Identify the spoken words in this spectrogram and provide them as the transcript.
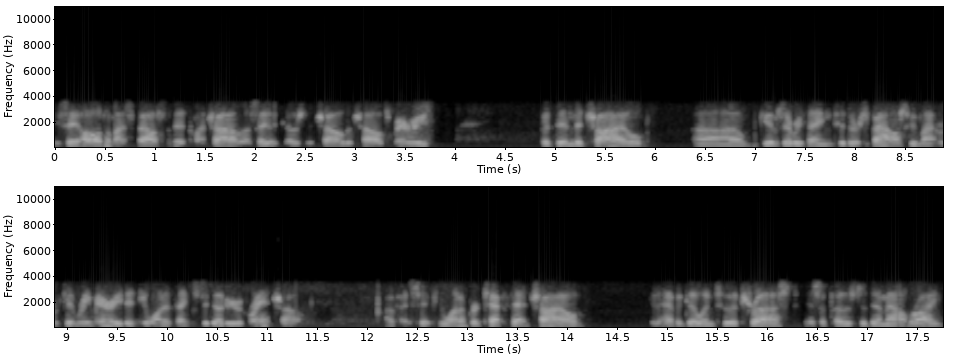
you say all to my spouse and then to my child. I say it goes to the child. The child's married, but then the child uh, gives everything to their spouse who might get remarried, and you wanted things to go to your grandchild. Okay, so if you want to protect that child, you have it go into a trust as opposed to them outright.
